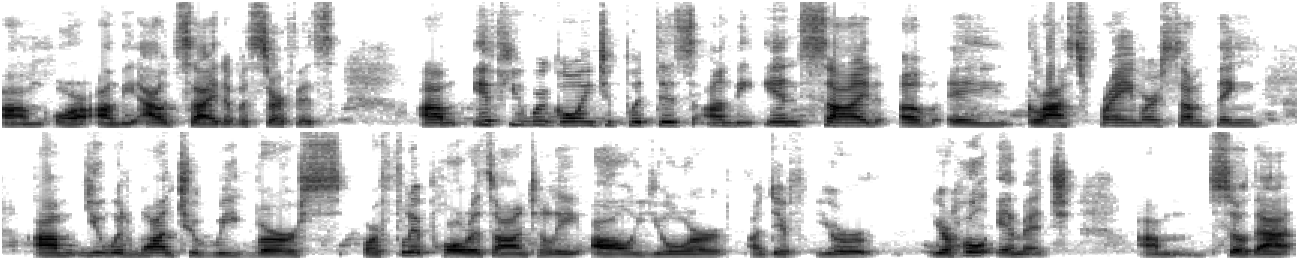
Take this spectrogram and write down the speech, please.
um, or on the outside of a surface. Um, if you were going to put this on the inside of a glass frame or something, um, you would want to reverse or flip horizontally all your uh, your your whole image um, so that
